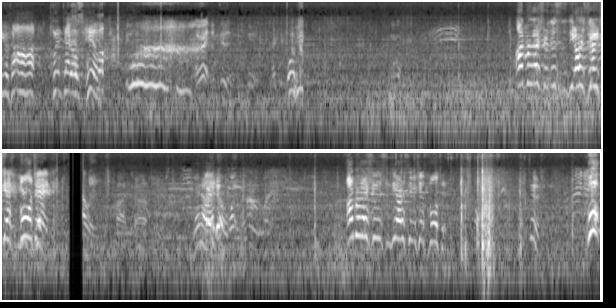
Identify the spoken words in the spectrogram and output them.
goes, ha ha ha. Clint tackles him. All right, let's do this. I'm pretty sure this is the RCHS bulletin. Yeah, no, I know. I'm pretty sure this is the RCHS bulletin. Dude. Whoa!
